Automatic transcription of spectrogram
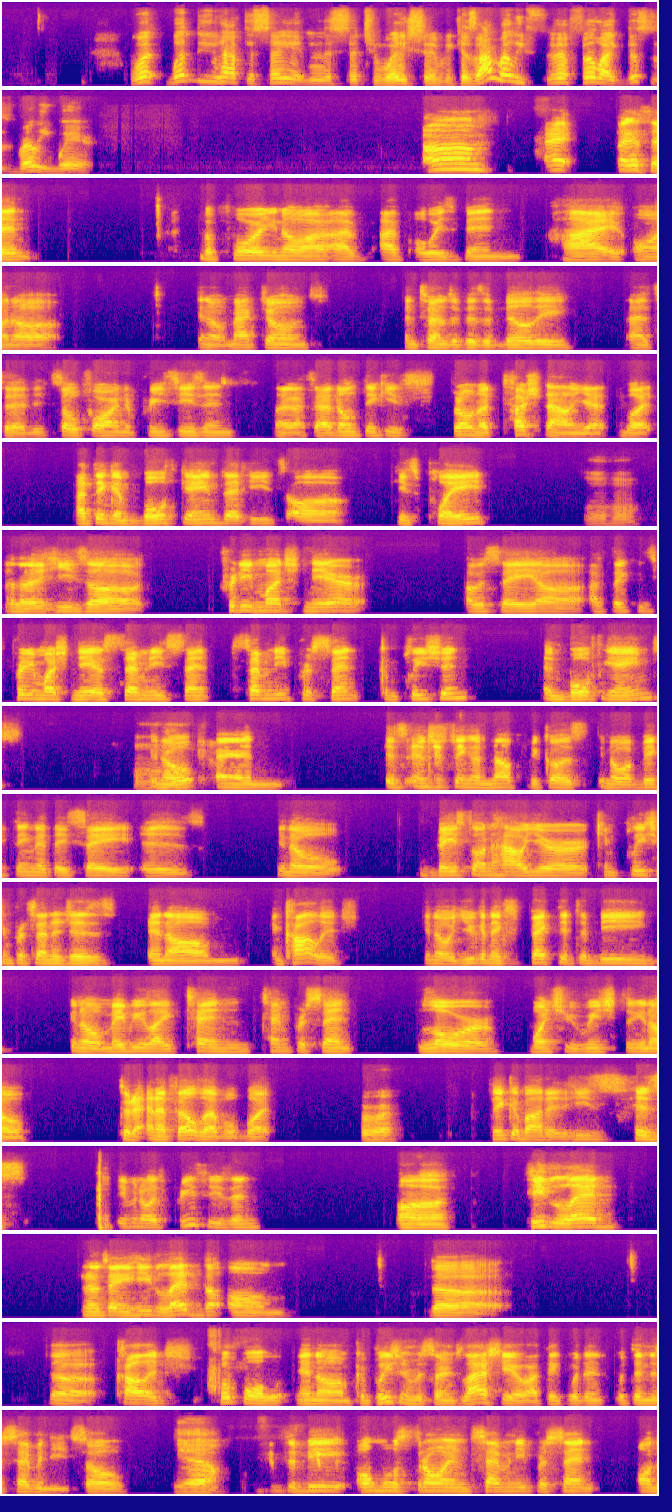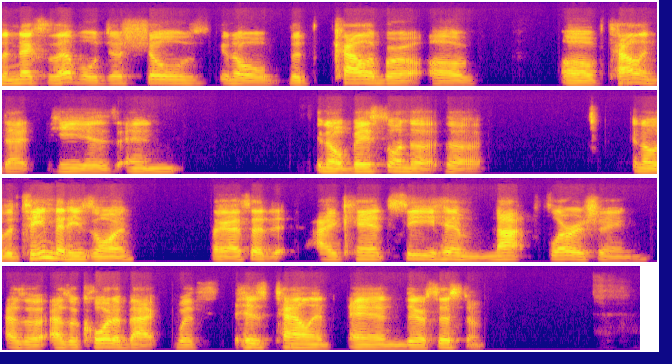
what what do you have to say in this situation? Because I really feel like this is really weird. Um, like I said, before, you know, I, have I've always been high on uh, you know, Mac Jones in terms of his ability. I said so far in the preseason, like I said, I don't think he's thrown a touchdown yet, but I think in both games that he's uh he's played, mm-hmm. uh, he's uh pretty much near. I would say uh, I think he's pretty much near 70 percent completion in both games you know, mm-hmm. and it's interesting enough because, you know, a big thing that they say is, you know, based on how your completion percentages in um in college, you know, you can expect it to be, you know, maybe like 10, 10% lower once you reach the, you know, to the NFL level. But Correct. think about it. He's his even though it's preseason, uh he led you know what I'm saying? He led the um the the college football in um completion returns last year, I think within within the 70s. So yeah, to be almost throwing 70% on the next level just shows, you know, the caliber of of talent that he is and you know, based on the the you know, the team that he's on, like I said, I can't see him not flourishing as a as a quarterback with his talent and their system.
